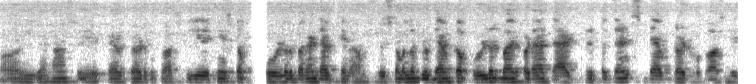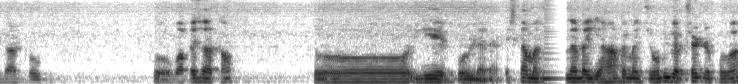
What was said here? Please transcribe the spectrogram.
और यहाँ से डेव डॉट विकास ये देखें, इसका फोल्डर बना डेव के नाम से। तो इसका मतलब जो डेव का फोल्डर बाहर पड़ा है that represents dev dot Vikas dot co तो वापस आता हूँ। तो ये फोल्डर है। इसका मतलब है यहाँ पे मैं जो भी वेबसाइट रखूँगा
